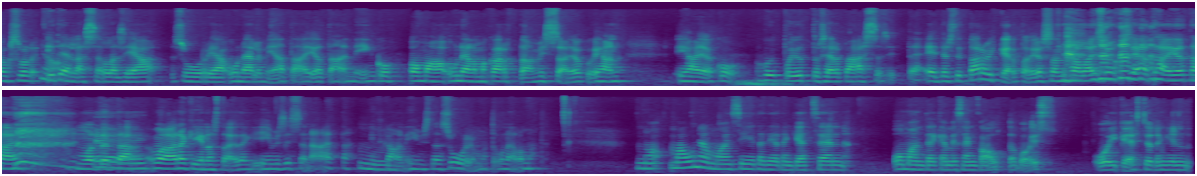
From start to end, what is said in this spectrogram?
Onko sinulla itsellä sellaisia suuria unelmia tai jotain niin kuin omaa unelmakarttaa, missä on joku ihan, ihan joku huippujuttu siellä päässä sitten? Ei tietysti tarvitse kertoa, jos on salaisuuksia tai jotain, mutta että, mä aina kiinnostaa jotenkin ihmisissä nämä, että mm. mitkä on ihmisten suurimmat unelmat. No mä unelmoin siitä tietenkin, että sen oman tekemisen kautta voisi oikeasti jotenkin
